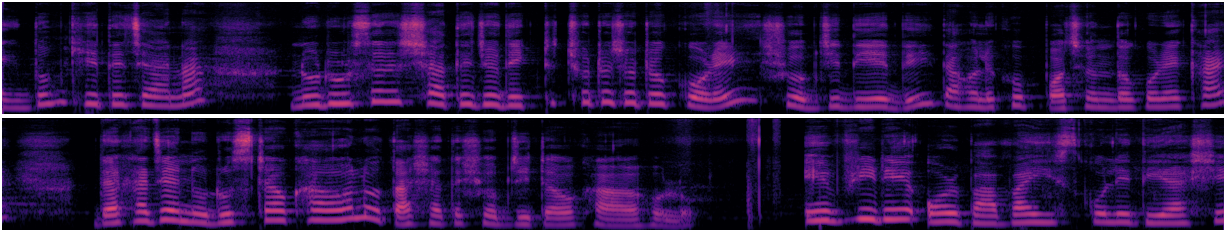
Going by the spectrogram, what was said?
একদম খেতে চায় না। নুডলসের সাথে যদি একটু ছোট ছোট করে সবজি দিয়ে দিই, তাহলে খুব পছন্দ করে খায়। দেখা যায় নুডলসটাও খাওয়া হলো, তার সাথে সবজিটাও খাওয়া হলো। এভরিডে ওর বাবা স্কুলে দিয়ে আসে।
